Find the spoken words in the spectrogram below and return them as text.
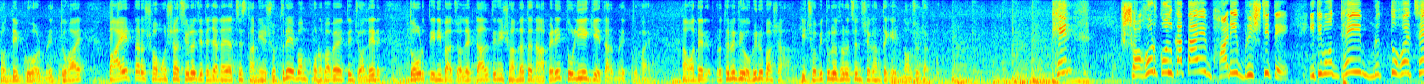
সন্দীপ গুহর মৃত্যু হয়। পায়ের তার সমস্যা ছিল যেটা জানা যাচ্ছে স্থানীয় সূত্রে এবং কোনোভাবে হয়তো জলের তোর তিনি বা জলের টাল তিনি সামলাতে না পেরেই তলিয়ে গিয়ে তার মৃত্যু হয়। আমাদের প্রতিনিধি অভিরূপা সাহা কি ছবি তুলে ধরেছেন সেখান থেকে নজর রাখব। শহর কলকাতায় ভারী বৃষ্টিতে ইতিমধ্যেই মৃত্যু হয়েছে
